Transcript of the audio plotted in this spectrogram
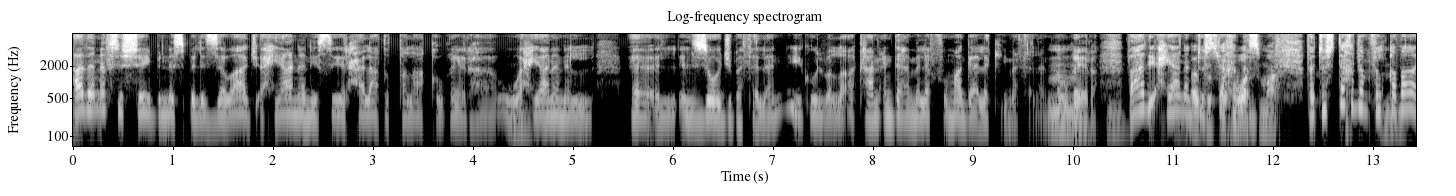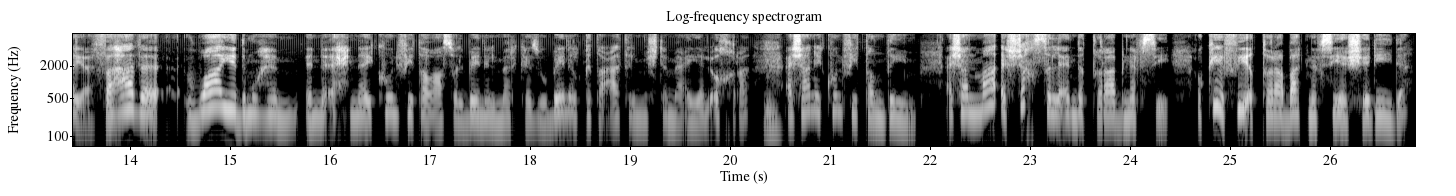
هذا نفس الشيء بالنسبة للزواج. أحيانا يصير حالات الطلاق وغيرها ال- آه، ال- الزوج مثلا يقول والله كان عندها ملف وما قالت لي مثلا مم. غيره. فهذه أحيانا تصبح تستخدم وصمه فتستخدم في القضايا فهذا وايد مهم إن إحنا يكون في تواصل بين المركز وبين القطاعات المجتمعية الأخرى. عشان يكون في تنظيم عشان ما الشخص اللي عنده اضطراب نفسي أوكي في اضطرابات نفسية شديدة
